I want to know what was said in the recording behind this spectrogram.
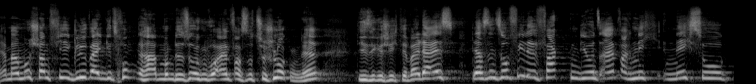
Ja, man muss schon viel Glühwein getrunken haben, um das irgendwo einfach so zu schlucken, ne? diese Geschichte. Weil da, ist, da sind so viele Fakten, die uns einfach nicht, nicht so,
